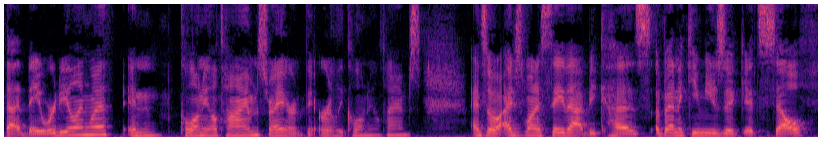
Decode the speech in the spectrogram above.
that they were dealing with in colonial times, right, or the early colonial times. And so I just want to say that because Abenaki music itself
